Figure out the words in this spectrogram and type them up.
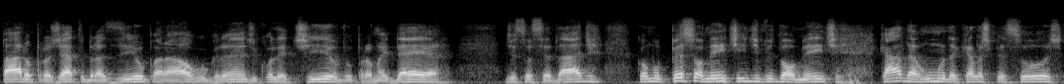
para o Projeto Brasil, para algo grande, coletivo, para uma ideia de sociedade, como pessoalmente, individualmente, cada uma daquelas pessoas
